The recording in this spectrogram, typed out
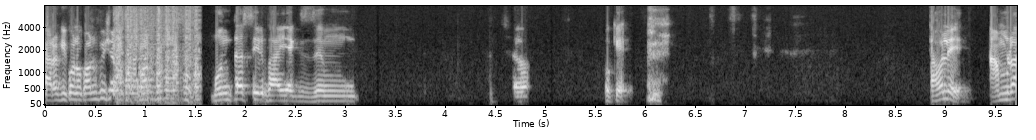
কারও কি কোনো কনফিউশন কোনো কনফিউশন মুনতাসির ভাই এক্সাম ওকে। তাহলে আমরা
